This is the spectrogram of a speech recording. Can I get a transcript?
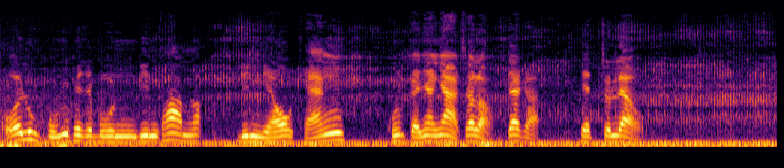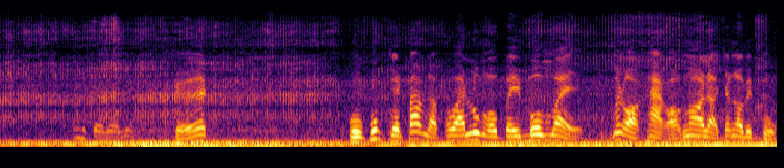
โอ้ยลุงปู่อยู่เพชรบูรณ์ดินท่ามเนาะดินเหนียวแข็งคุณกันยากๆซะหรอแต่กะเฮ็ดจนแล้วเกิดอะไรเลยเกิดปลูกปุ๊บเกิดปั๊บแหละเพราะว่าลุงเอาไปบ่มไว้ มันออกหากออกนอแล้วจังเอาไปปลูก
